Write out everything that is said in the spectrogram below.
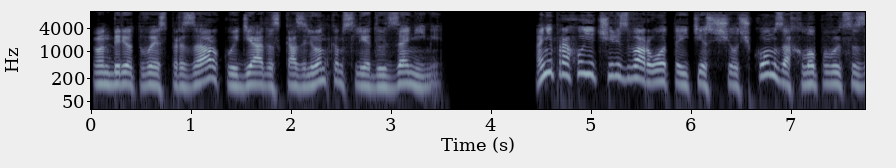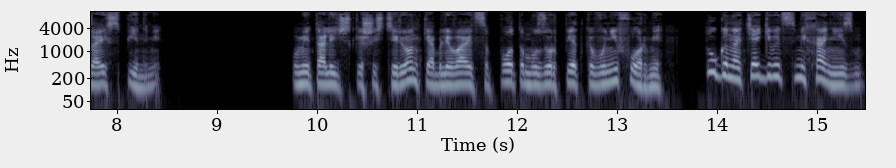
Он берет Веспер за руку, и Диада с козленком следуют за ними. Они проходят через ворота, и те с щелчком захлопываются за их спинами. У металлической шестеренки обливается потом узурпетка в униформе, туго натягивается механизм,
